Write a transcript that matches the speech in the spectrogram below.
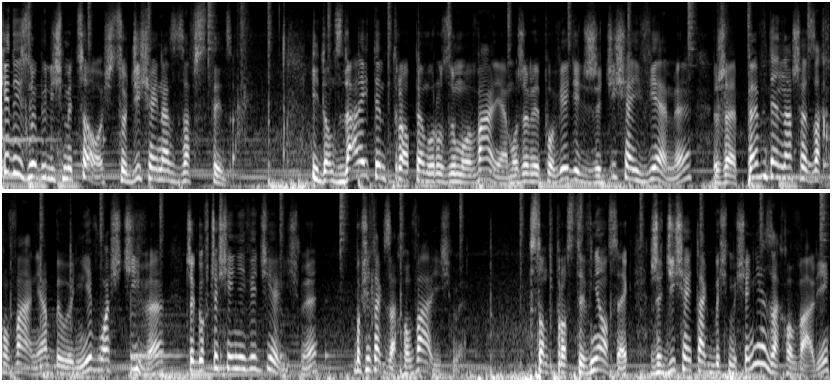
Kiedyś zrobiliśmy coś, co dzisiaj nas zawstydza. Idąc dalej tym tropem rozumowania, możemy powiedzieć, że dzisiaj wiemy, że pewne nasze zachowania były niewłaściwe, czego wcześniej nie wiedzieliśmy, bo się tak zachowaliśmy. Stąd prosty wniosek, że dzisiaj tak byśmy się nie zachowali,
